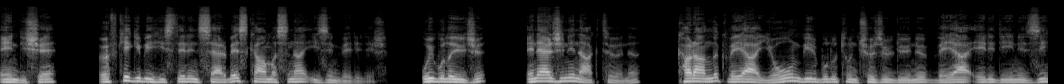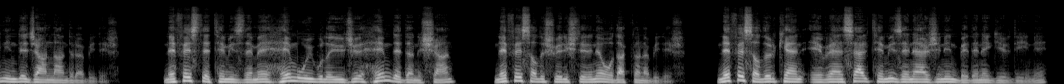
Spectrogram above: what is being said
endişe, öfke gibi hislerin serbest kalmasına izin verilir. Uygulayıcı, enerjinin aktığını, karanlık veya yoğun bir bulutun çözüldüğünü veya eridiğini zihninde canlandırabilir. Nefesle temizleme hem uygulayıcı hem de danışan, nefes alışverişlerine odaklanabilir. Nefes alırken evrensel temiz enerjinin bedene girdiğini,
